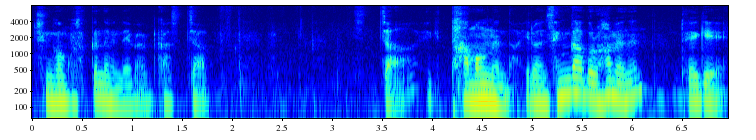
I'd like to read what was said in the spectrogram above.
중간고사 끝나면 내가 여기 가서 진짜 진짜 다 먹는다 이런 생각으로 하면은 되게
